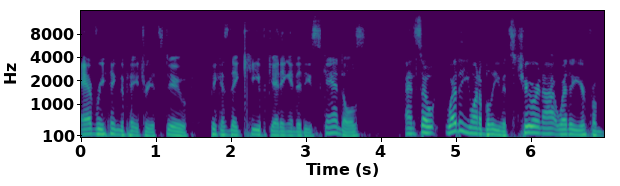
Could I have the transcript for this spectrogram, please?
everything the Patriots do because they keep getting into these scandals. And so, whether you want to believe it's true or not, whether you're from,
